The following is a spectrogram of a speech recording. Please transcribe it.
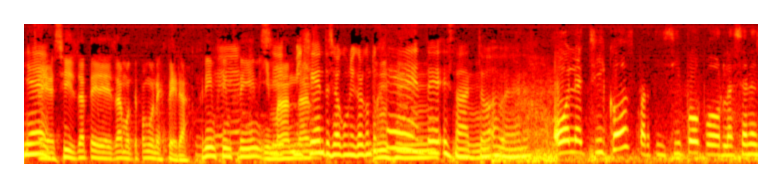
eh, sí, ya te llamo, te pongo una espera. Frin, frin, frin, y Sí, mandan. Mi gente se va a comunicar con tu gente. Exacto, a ver. Hola chicos, participo por la cena en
